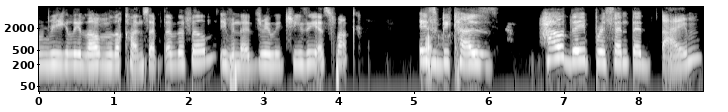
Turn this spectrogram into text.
really love the concept of the film, even though it's really cheesy as fuck. Is Uh. because how they presented time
